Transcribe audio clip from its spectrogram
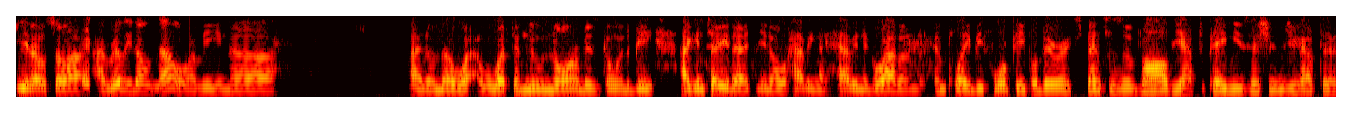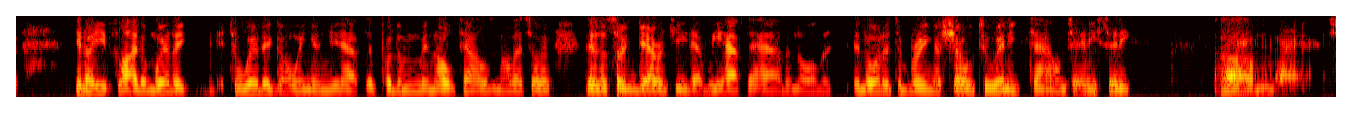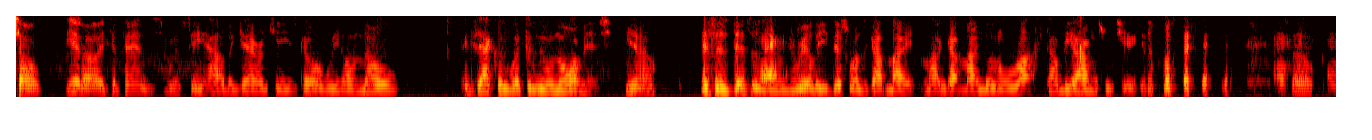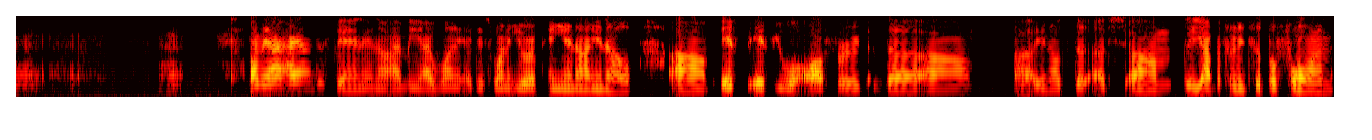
you know, so I, I really don't know. I mean, uh, I don't know what, what the new norm is going to be. I can tell you that you know, having having to go out on, and play before people, there are expenses involved. You have to pay musicians. You have to, you know, you fly them where they to where they're going, and you have to put them in hotels and all that. So there's a certain guarantee that we have to have in all that in order to bring a show to any town, to any city. Um, so you know, it depends. We'll see how the guarantees go. We don't know exactly what the new norm is. You know, this is this is really this one's got my my got my noodle rocked. I'll be honest with you. You know, so I mean, I, I understand. You know, I mean, I wanted, I just wanted your opinion on, you know, um, if if you were offered the, um, uh, you know, the uh, um, the opportunity to perform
